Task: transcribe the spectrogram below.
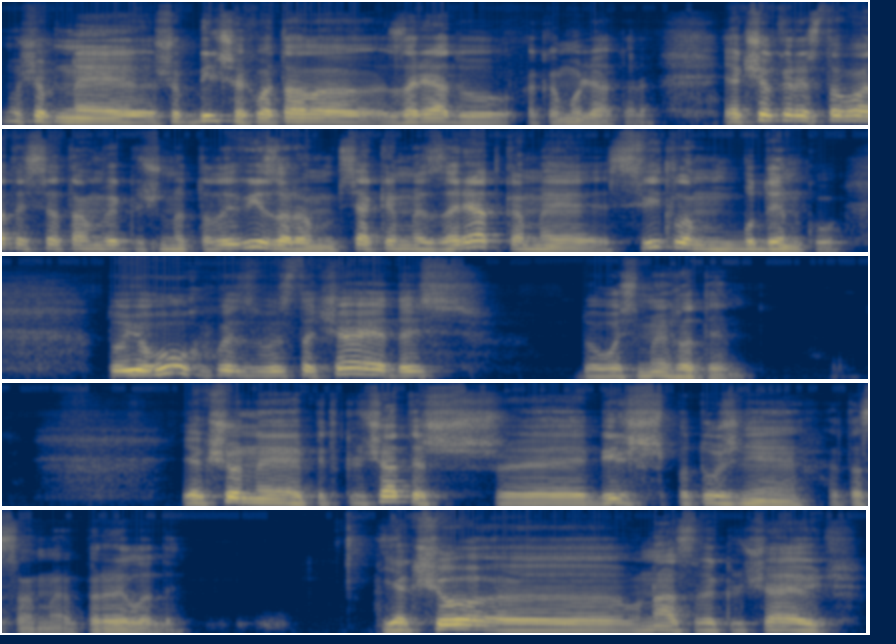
Ну, щоб, не, щоб більше хватало заряду акумулятора. Якщо користуватися там виключно телевізором, всякими зарядками, світлом будинку, то його вистачає десь до 8 годин. Якщо не підключати ж е, більш потужні це саме, прилади. Якщо е, у нас виключають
